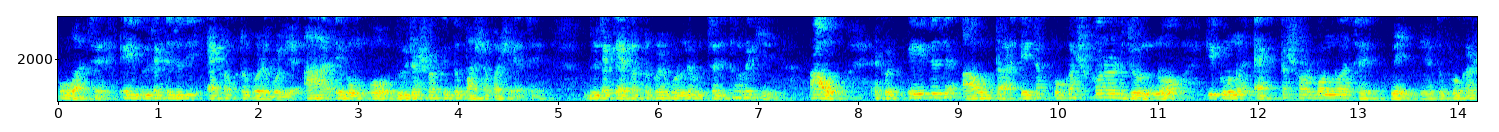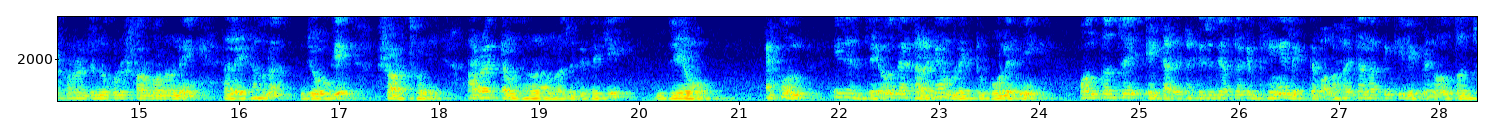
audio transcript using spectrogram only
ও আছে। এই দুইটাকে যদি একত্র করে বলি, আ এবং ও, দুইটা স্বর কিন্তু পাশাপাশি আছে। দুইটাকে একত্র করে বললে উচ্চারিত হবে কি? আও। এখন এই যে যে আওটা, এটা প্রকাশ করার জন্য কি কোনো একটা স্বরবর্ণ আছে? নেই। যেহেতু প্রকাশ করার জন্য কোনো স্বরবর্ণ নেই, তাহলে এটা হলো যৌগিক স্বরধ্বনি। আরও একটা উদাহরণ আমরা যদি দেখি জেও এখন এই যে জেও দেখার আগে আমরা একটু বলে নিই অন্তর্জয় একার এটাকে যদি আপনাকে ভেঙে লিখতে বলা হয়, তাহলে আপনি কি লিখবেন? অন্তর্জ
